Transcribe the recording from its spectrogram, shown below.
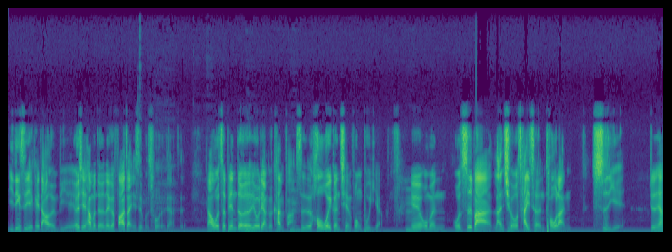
一定是也可以打到 NBA，而且他们的那个发展也是不错的这样子。然后我这边的嗯有两个看法，嗯是后卫跟前锋不一样，因因为我们我是把篮球拆成投篮、视野，就是像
